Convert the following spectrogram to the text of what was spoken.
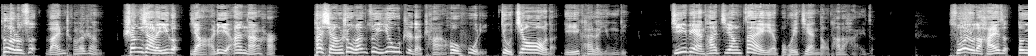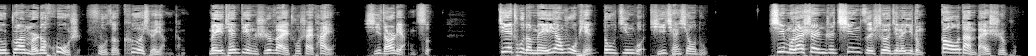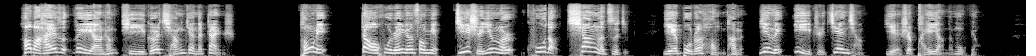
特鲁斯完成了任务，生下了一个雅利安男孩。他享受完最优质的产后护理，就骄傲地离开了营地。即便他将再也不会见到他的孩子，所有的孩子都由专门的护士负责科学养成，每天定时外出晒太阳，洗澡两次，接触的每一样物品都经过提前消毒。希姆莱甚至亲自设计了一种高蛋白食谱，好把孩子喂养成体格强健的战士。同理，照护人员奉命，即使婴儿。哭到呛了自己，也不准哄他们，因为意志坚强也是培养的目标。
